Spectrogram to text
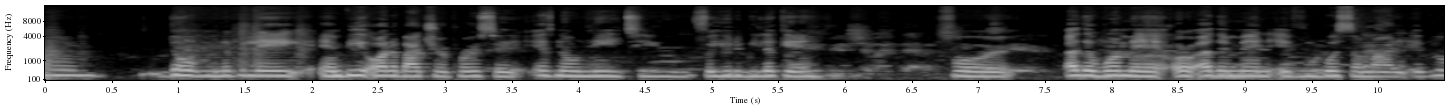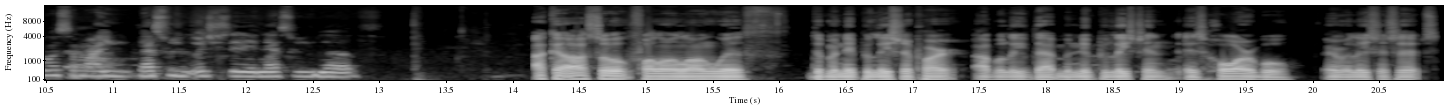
Um don't manipulate and be all about your person. There's no need to you for you to be looking for other women or other men if you with somebody. If you're with somebody that's who you're interested in that's who you love. I can also follow along with the manipulation part. I believe that manipulation is horrible in relationships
